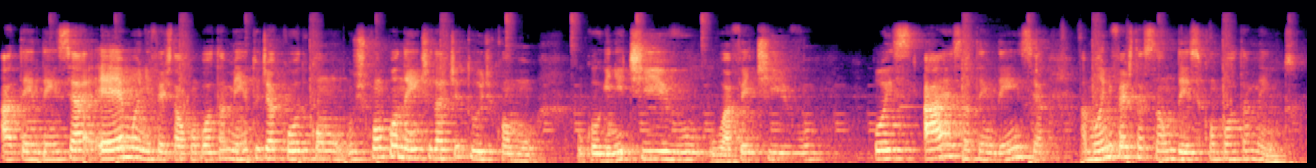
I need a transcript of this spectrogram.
a tendência é manifestar o comportamento de acordo com os componentes da atitude, como o cognitivo, o afetivo, pois há essa tendência à manifestação desse comportamento.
